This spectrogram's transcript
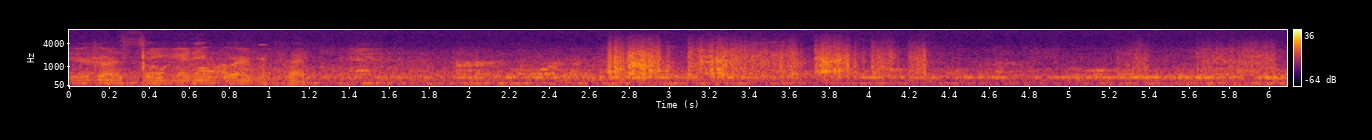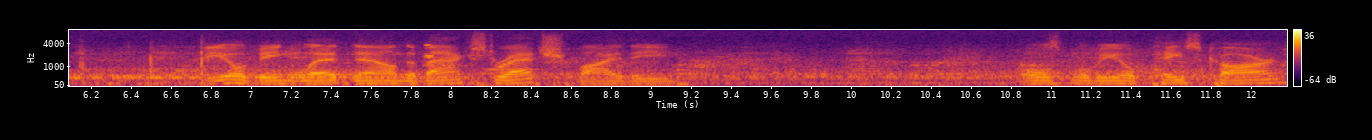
you're going to see anywhere in the country. Field being led down the backstretch by the Oldsmobile pace car.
